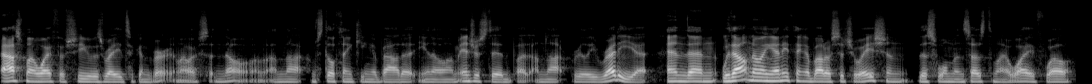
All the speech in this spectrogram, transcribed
asked my wife if she was ready to convert. And my wife said, No, I'm not. I'm still thinking about it. You know, I'm interested, but I'm not really ready yet. And then, without knowing anything about our situation, this woman says to my wife, Well,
